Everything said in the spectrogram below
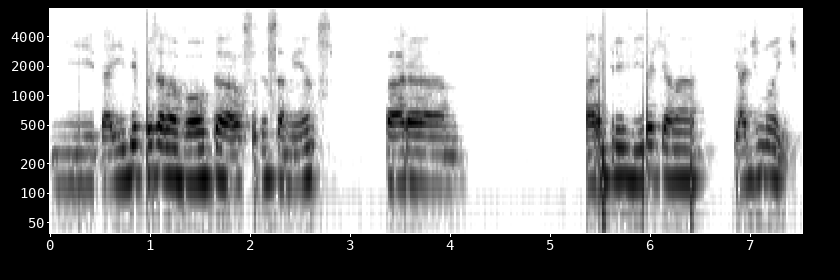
E daí depois ela volta aos seus pensamentos para, para a entrevista que ela terá de noite.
